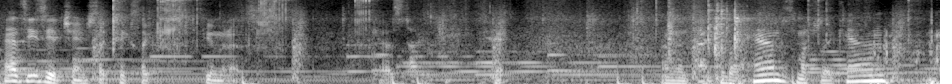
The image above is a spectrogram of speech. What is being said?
That's easy to change. That takes like a few minutes. That's tight. Okay, I'm gonna tighten my hand as much as I can.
